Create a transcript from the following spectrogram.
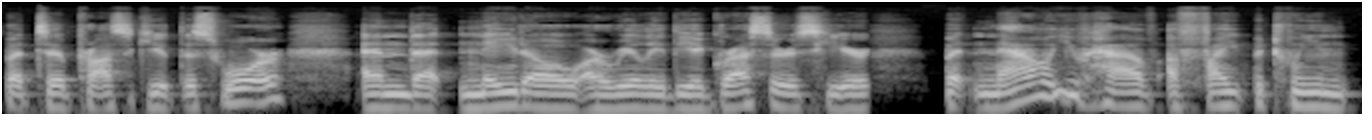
but to prosecute this war and that NATO are really the aggressors here. But now you have a fight between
